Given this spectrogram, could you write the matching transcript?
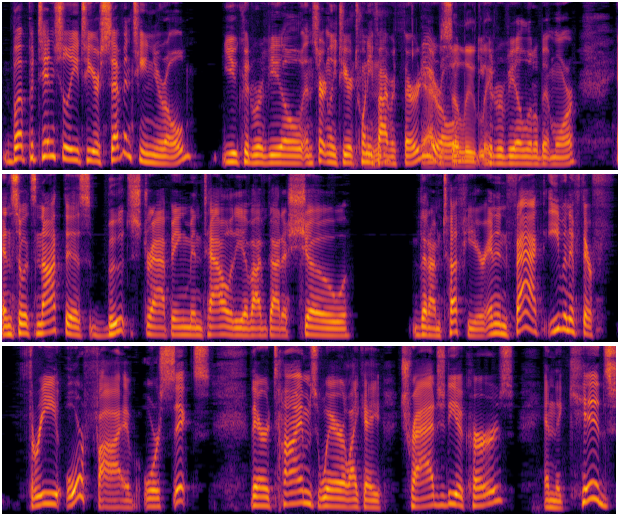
But potentially to your 17-year-old you could reveal and certainly to your 25 mm-hmm. or 30-year-old you could reveal a little bit more. And so it's not this bootstrapping mentality of I've got to show that I'm tough here. And in fact, even if they're three or five or six, there are times where like a tragedy occurs and the kids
